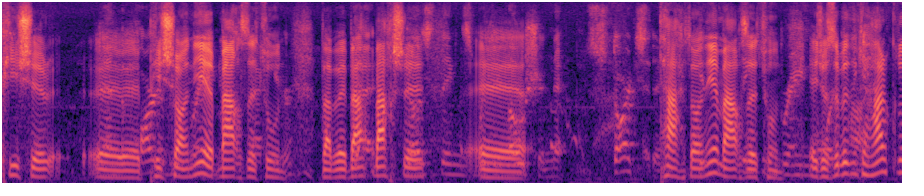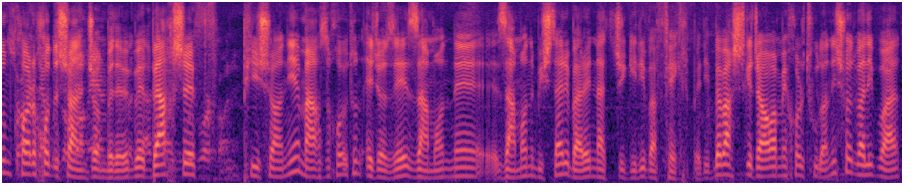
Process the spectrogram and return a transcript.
پیش پیشانی مغزتون و به بخش تحتانی مغزتون. اجازه بدین که هر کدوم کار خودش رو انجام بده. به بخش پیشانی مغز خودتون اجازه زمان زمان بیشتری برای نتیجه گیری و فکر بدید. ببخشید که جوابم می‌خوره طولانی شد ولی باید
